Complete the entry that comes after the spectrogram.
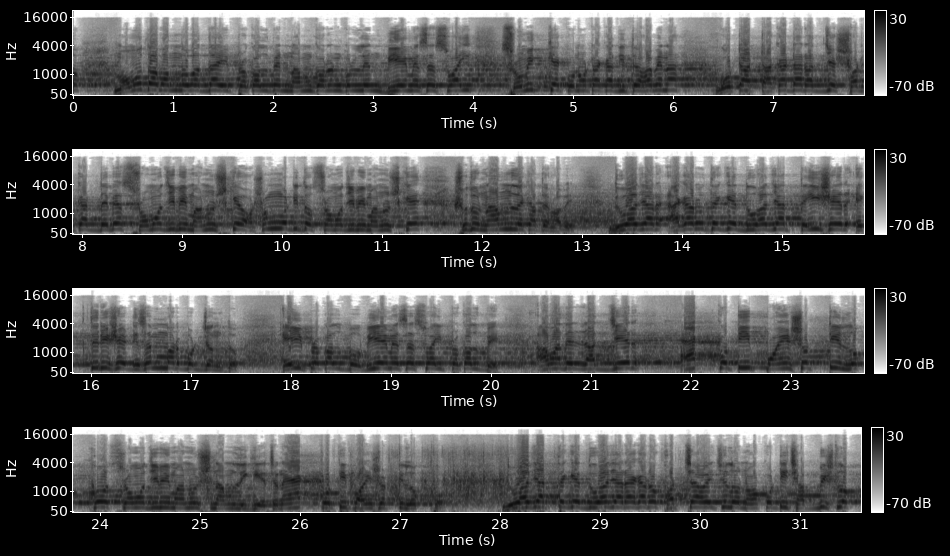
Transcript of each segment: মমতা বন্দ্যোপাধ্যায় এই প্রকল্পের নামকরণ করলেন বিএমএসএসওয়াই শ্রমিককে কোনো টাকা দিতে হবে না, গোটা টাকাটা রাজ্যের সরকার দেবে, শ্রমজীবী মানুষকে, অসংগঠিত শ্রমজীবী মানুষকে শুধু নাম লেখাতে হবে। দু হাজার এগারো থেকে দু হাজার হাজার তেইশের একত্রিশে ডিসেম্বর পর্যন্ত এই প্রকল্প বিএমএসএসওয়াই প্রকল্পে আমাদের রাজ্যের এক কোটি পঁয়ষট্টি লক্ষ শ্রমজীবী মানুষ নাম লিখিয়েছেন। এক কোটি পঁয়ষট্টি লক্ষ। দু হাজার থেকে দু হাজার এগারো খরচা হয়েছিল ন কোটি ছাব্বিশ লক্ষ,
